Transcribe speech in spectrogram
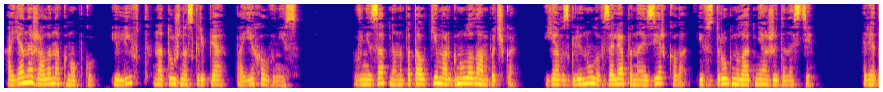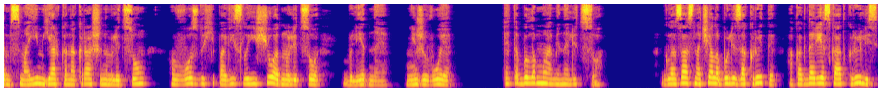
а я нажала на кнопку, и лифт, натужно скрипя, поехал вниз. Внезапно на потолке моргнула лампочка. Я взглянула в заляпанное зеркало и вздрогнула от неожиданности. Рядом с моим ярко накрашенным лицом в воздухе повисло еще одно лицо, бледное, неживое. Это было мамино лицо. Глаза сначала были закрыты, а когда резко открылись,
